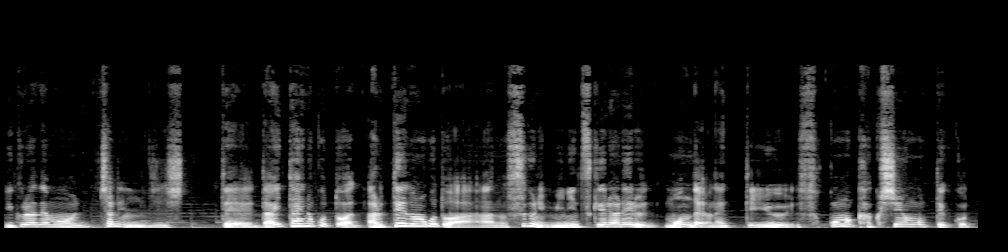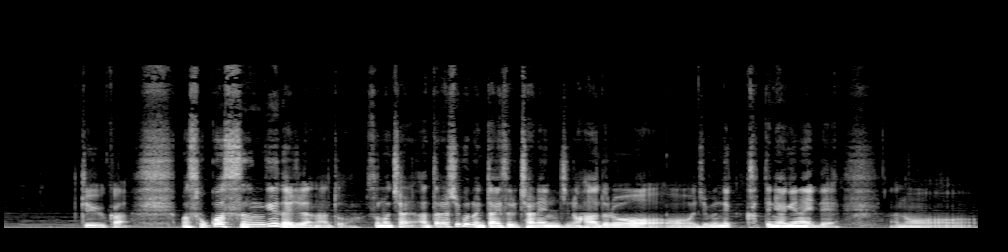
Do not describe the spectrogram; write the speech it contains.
いくらでもチャレンジして大体のことはある程度のことはあのすぐに身につけられるもんだよねっていうそこの確信を持っていくっていうか、まあ、そこはすんげえ大事だなと。その新しいことに対するチャレンジのハードルを自分で勝手に上げないであの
